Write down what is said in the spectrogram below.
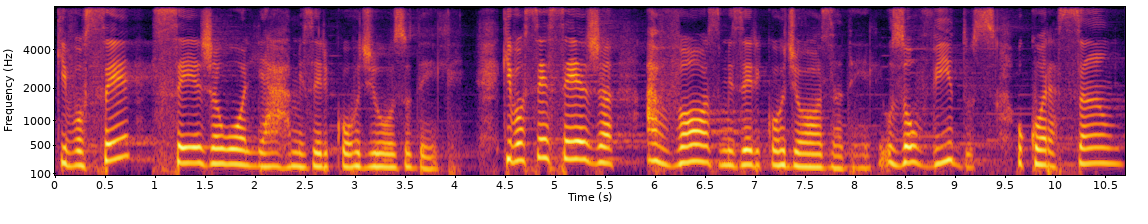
que você seja o olhar misericordioso dele. Que você seja a voz misericordiosa dele, os ouvidos, o coração,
